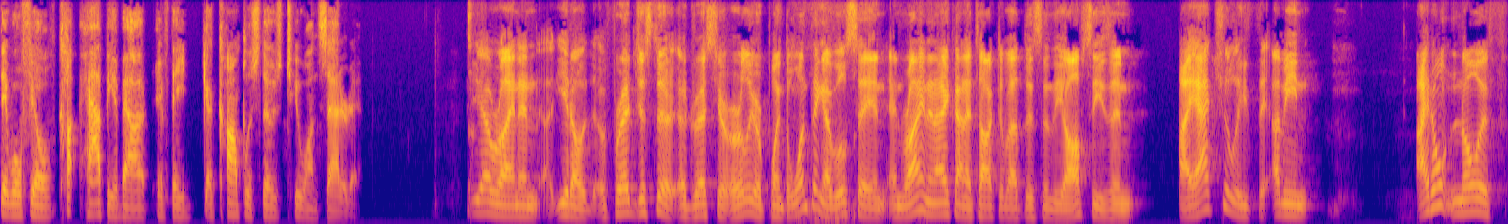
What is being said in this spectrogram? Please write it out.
that we'll feel co- happy about if they accomplish those two on Saturday. Yeah, Ryan, and uh, you know, Fred, just to address your earlier point, the one thing I will say, and, and Ryan and I kind of talked about this in the offseason, I actually, th- I mean, I don't know if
